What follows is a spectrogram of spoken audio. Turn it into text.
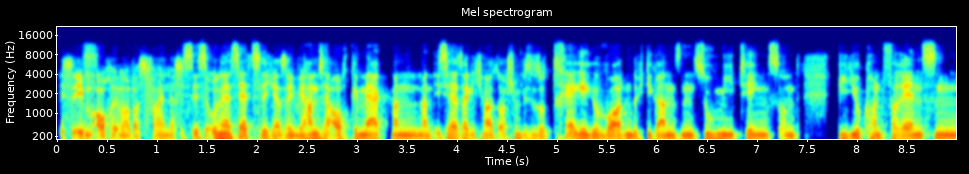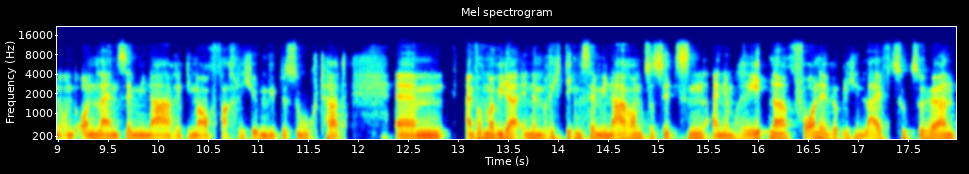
ist eben auch immer was Feines. Es ist unersetzlich. Also wir haben es ja auch gemerkt, man, man ist ja, sage ich mal, auch schon ein bisschen so träge geworden durch die ganzen Zoom-Meetings und Videokonferenzen und Online-Seminare, die man auch fachlich irgendwie besucht hat. Ähm, einfach mal wieder in einem richtigen Seminarraum zu sitzen, einem Redner vorne wirklich in Live zuzuhören,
